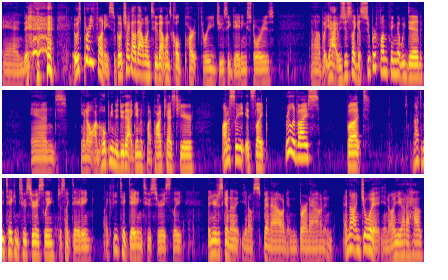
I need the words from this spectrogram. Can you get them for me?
And it was pretty funny. So go check out that one too. That one's called Part 3 Juicy Dating Stories. Uh, but yeah, it was just like a super fun thing that we did. And, you know, I'm hoping to do that again with my podcast here. Honestly, it's like real advice, but not to be taken too seriously, just like dating. Like if you take dating too seriously, then you're just gonna, you know, spin out and burn out and, and not enjoy it, you know? You gotta have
